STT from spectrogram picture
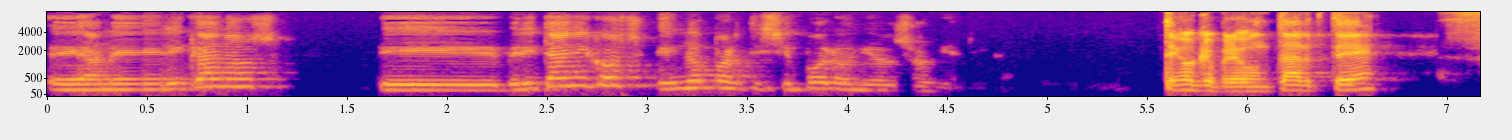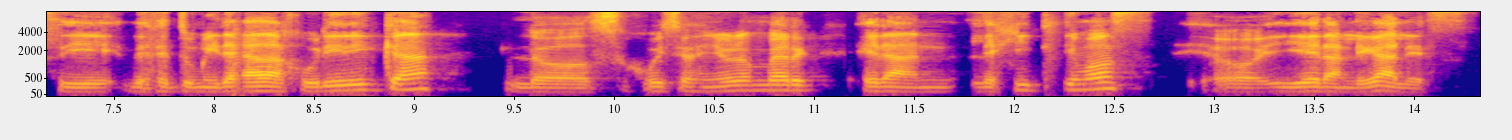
eh, americanos y británicos y no participó la Unión Soviética. Tengo que preguntarte si desde tu mirada jurídica los juicios de Nuremberg eran legítimos y eran legales.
